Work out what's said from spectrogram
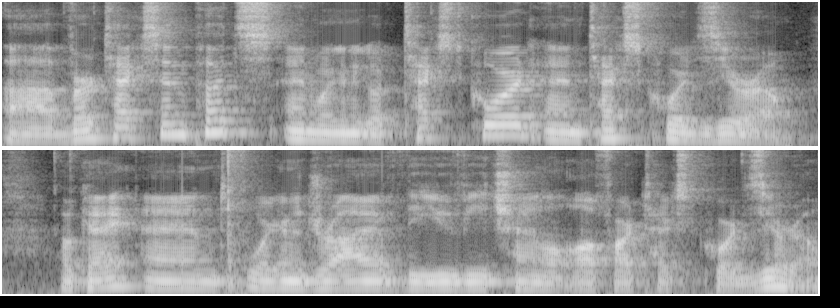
uh, vertex inputs, and we're going to go texcoord and texcoord zero. Okay, and we're going to drive the UV channel off our texcoord zero.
